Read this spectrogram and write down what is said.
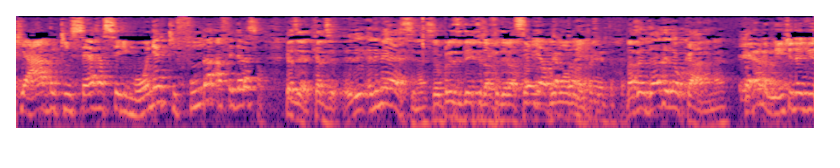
que abre, que encerra a cerimônia, que funda a federação. Quer dizer, quer dizer ele, ele merece, né? Ser o presidente da federação Ele em é o algum capitão, momento. Na verdade, ele é o cara, né? Provavelmente deve,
